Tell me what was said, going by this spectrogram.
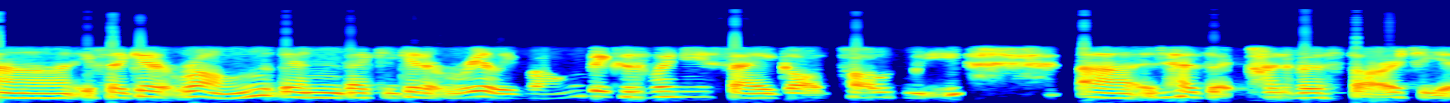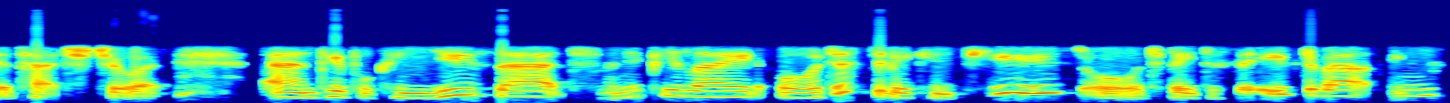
uh, if they get it wrong, then they can get it really wrong because when you say God told me, uh, it has a kind of authority attached to it. And people can use that to manipulate or just to be confused or to be deceived about things.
